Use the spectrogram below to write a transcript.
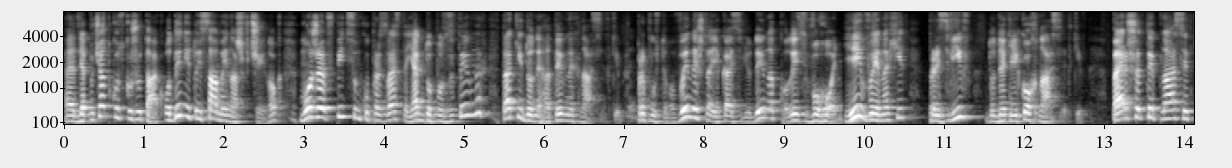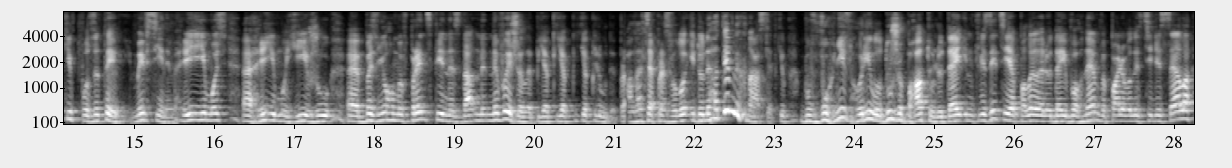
Е, Для початку скажу так: один і той самий наш вчинок може в підсумку призвести як до позитивних, так і до негативних наслідків. Припустимо, винайшла якась людина колись вогонь. Її винахід призвів до декількох наслідків. Перший тип наслідків позитивні. Ми всі ним гріємось, е, гріємо їжу. е, Без нього ми, в принципі, не зда... не, вижили б як, як, як люди. Але це призвело і до негативних наслідків, бо в вогні згоріло дуже багато людей. Інквізиція палила людей вогнем, випалювали цілі села,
